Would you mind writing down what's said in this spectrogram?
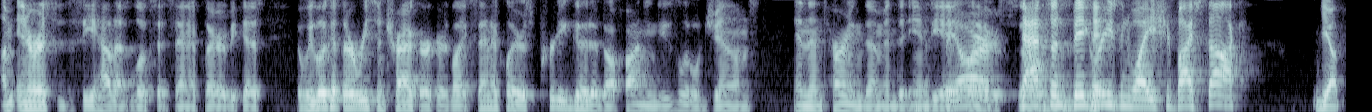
i'm interested to see how that looks at santa clara because if we look at their recent track record like santa clara is pretty good about finding these little gems and then turning them into yes, nba players so, that's a big reason why you should buy stock Yep.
